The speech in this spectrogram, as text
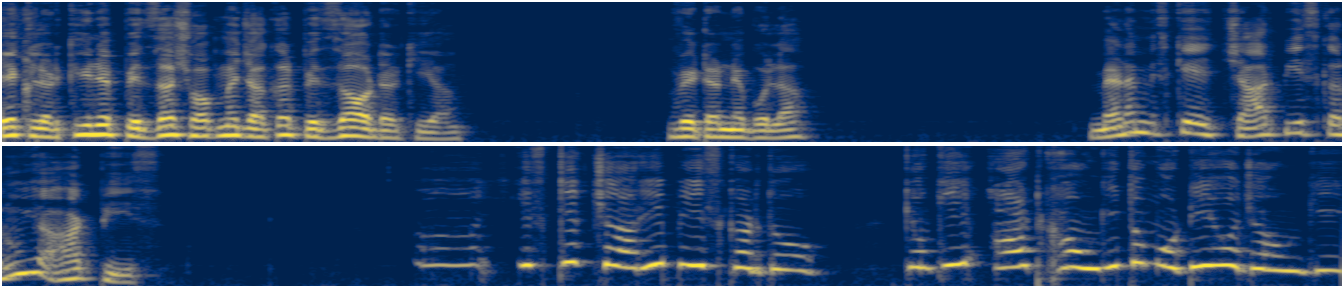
एक लड़की ने पिज़्ज़ा शॉप में जाकर पिज़्ज़ा ऑर्डर किया। वेटर ने बोला मैडम इसके चार पीस करूँ या आठ पीस? इसके चार ही पीस कर दो क्योंकि आठ खाऊँगी तो मोटी हो जाऊँगी।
